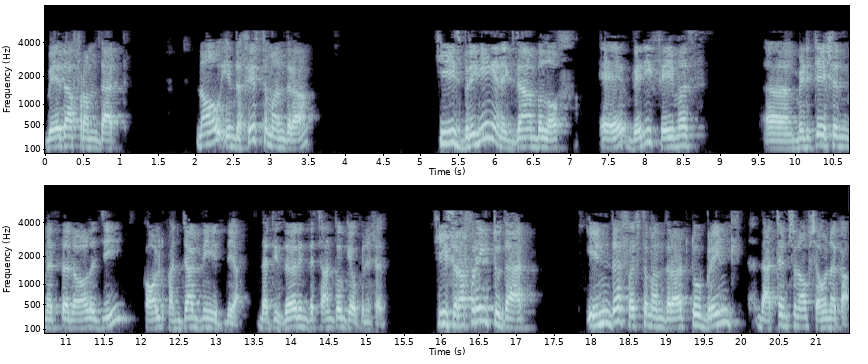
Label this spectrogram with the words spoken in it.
Veda from that. Now in the fifth mantra, he is bringing an example of a very famous uh, meditation methodology called Panchagni Vidya that is there in the Chandogya Upanishad. He is referring to that in the first mantra to bring the attention of Shaunaka.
